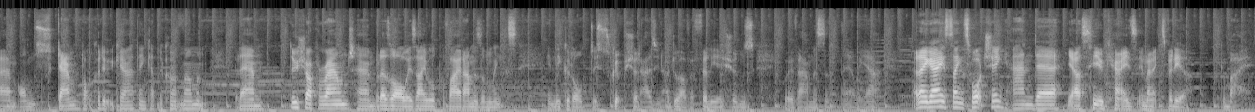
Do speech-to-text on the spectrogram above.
um, on scan.co.uk, I think, at the current moment. But um, do shop around. Um, but as always, I will provide Amazon links in the good old description, as you know, I do have affiliations with Amazon. There we are. Alright, guys, thanks for watching, and uh, yeah, I'll see you guys in my next video. Goodbye.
